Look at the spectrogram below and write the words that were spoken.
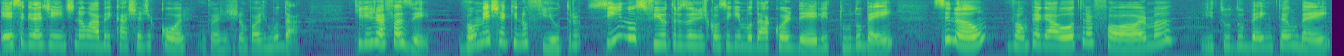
Esse gradiente não abre caixa de cor, então a gente não pode mudar. O que a gente vai fazer? Vamos mexer aqui no filtro. Se nos filtros a gente conseguir mudar a cor dele, tudo bem. Se não, vamos pegar outra forma e tudo bem também.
